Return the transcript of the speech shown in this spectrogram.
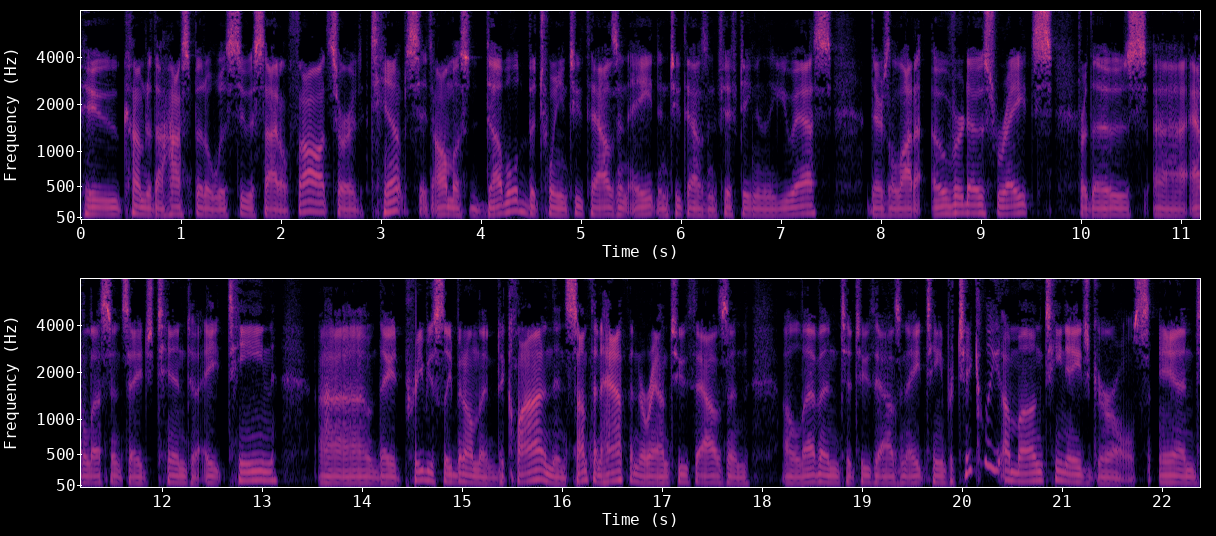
who come to the hospital with suicidal thoughts or attempts. It's almost doubled between 2008 and 2015 in the U.S. There's a lot of overdose rates for those uh, adolescents aged 10 to 18. Uh, they had previously been on the decline, and then something happened around 2011 to 2018, particularly among teenage girls. And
